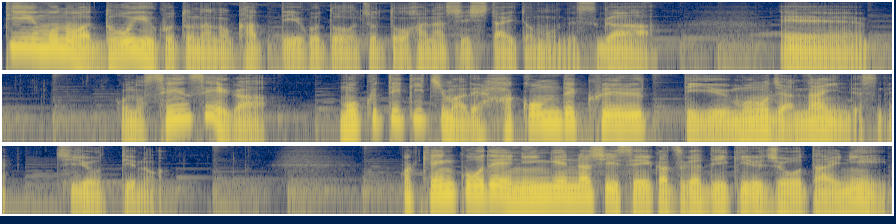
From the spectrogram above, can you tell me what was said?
ていうものはどういうことなのかっていうことをちょっとお話ししたいと思うんですが、えー、この先生が目的地まで運んでくれるっていうものじゃないんですね治療っていうのは。まあ、健康で人間らしい生活ができる状態に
